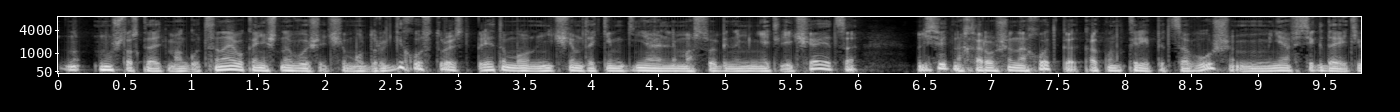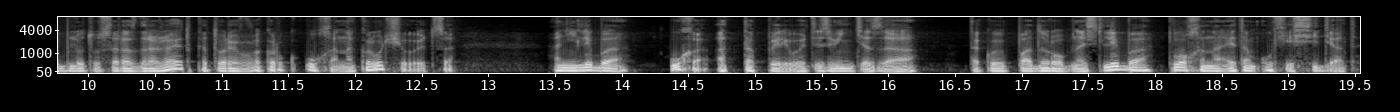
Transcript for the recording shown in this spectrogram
Ну, ну, что сказать могу. Цена его, конечно, выше, чем у других устройств. При этом он ничем таким гениальным, особенным не отличается. Но действительно хорошая находка, как он крепится в уши. Меня всегда эти блютусы раздражают, которые вокруг уха накручиваются. Они либо ухо оттопыривают, извините за такую подробность, либо плохо на этом ухе сидят.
